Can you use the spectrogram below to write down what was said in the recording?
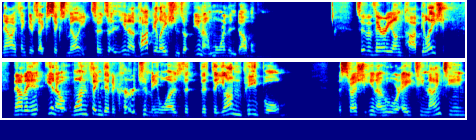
Now I think there's like six million. So it's you know the population's you know more than double. So have a very young population. Now, the, you know, one thing that occurred to me was that, that the young people, especially, you know, who were 18, 19,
